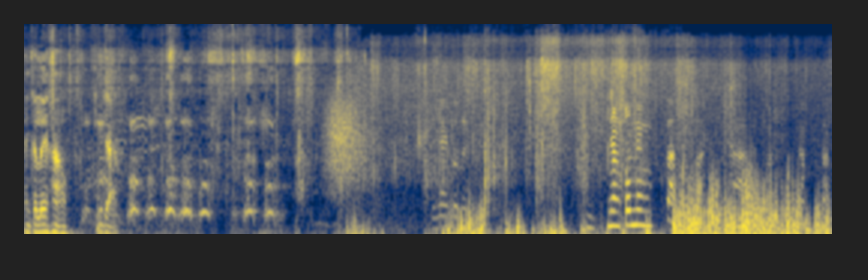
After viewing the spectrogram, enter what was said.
มันก็เลยเห่ามันอยากยังตัวหนึ่งยังตัวหนึ่งตัดแล้วตัดจับตัด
